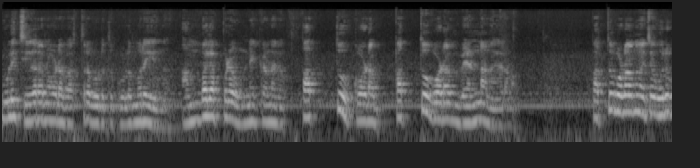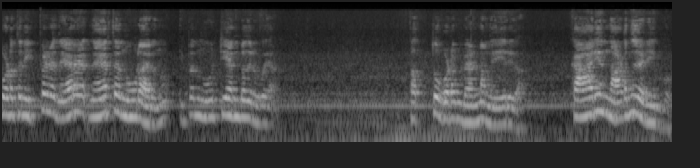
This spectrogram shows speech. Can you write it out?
കുളിച്ചീറനോടെ വസ്ത്രം കൊടുത്ത് കുളിമുറിയുന്നു. അമ്പലപ്പുഴ ഉണ്ണിക്കണ്ണന് പത്തു കുടം പത്തു കുടം വെണ്ണ നേരണം. പത്ത് കുടം എന്ന് വെച്ചാൽ ഒരു കുടത്തിന് ഇപ്പോഴേ നേരെ നേരത്തെ നൂറായിരുന്നു. ഇപ്പം നൂറ്റി അൻപത് രൂപയാണ്. പത്തു കുടം വെണ്ണ നേരുക. കാര്യം നടന്നു കഴിയുമ്പോൾ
